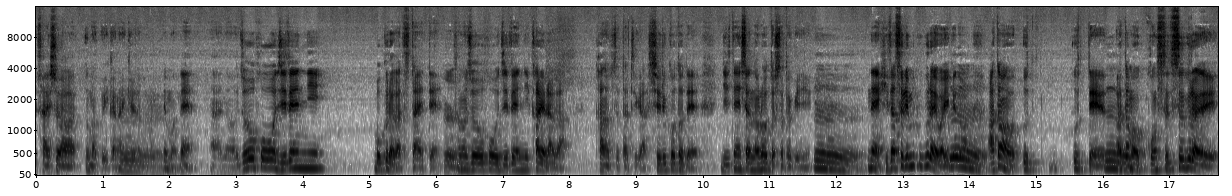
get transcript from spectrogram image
最初はうまくいかないけれども、うん。でもねあの情報を事前に僕らが伝えて、うん。その情報を事前に彼らが彼女たちが知ることで自転車に乗ろうとした時に、うん。ね膝すりむくぐらいはいいけど、うん。頭を打打って、うん。頭を骨折するぐらい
